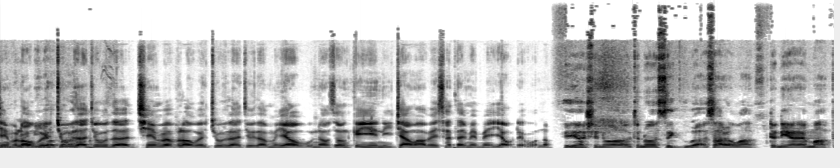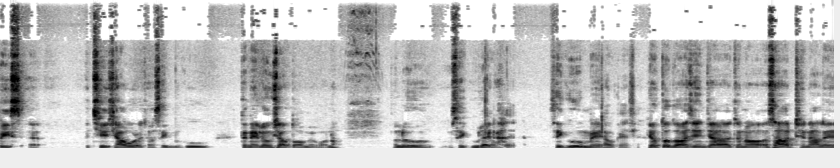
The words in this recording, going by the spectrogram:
ချင်ဘလောက်ပဲစူးစမ်းစူးစမ်းချင်းဘက်ဘလောက်ပဲစူးစမ်းစူးစမ်းမရောက်ဘူးနောက်ဆုံးကရင်နီကြမှာပဲဆက်တိုက်မဲ့မဲ့ရောက်တယ်ပေါ့နော်ဟေးရရှင်တော့ကျွန်တော်စိတ်ကူကအစတော့ကတနေရာထဲမှာ base အခြေချဖို့တော့ကျွန်တော်စိတ်မကူတနေ့လုံးလျှောက်သွားမယ်ပေါ့နော် အဲ့လိုစိတ်ကူလိုက်တာစိတ်ကူမယ်ဟုတ်ကဲ့ဆရာရောက်တော့သွားချင်းကြတော့ကျွန်တော်အစထင်တာလဲ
